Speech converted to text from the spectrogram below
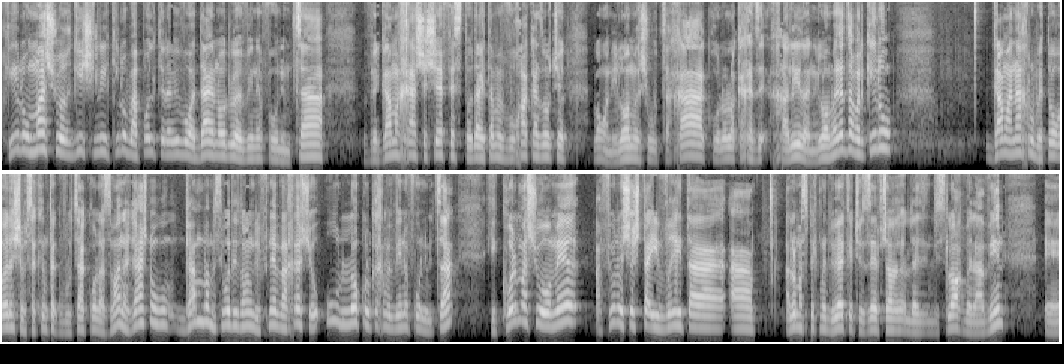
כאילו משהו הרגיש לי, כאילו בהפועל תל אביב הוא עדיין עוד לא הבין איפה הוא נמצא, וגם אחרי ה-6-0, אתה יודע, הייתה מבוכה כזאת של, ברור, אני לא אומר שהוא צחק, הוא לא לקח את זה, חלילה, אני לא אומר את זה, אבל כאילו, גם אנחנו בתור אלה שמסקרים את הקבוצה כל הזמן, הרגשנו גם במסיבות עיתונאים לפני ואחרי, שהוא לא כל כך מבין איפה הוא נמצא, כי כל מה שהוא אומר, אפילו שיש את העברית הלא מספיק מדויקת, שזה אפשר לסלוח ולהבין, אה,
